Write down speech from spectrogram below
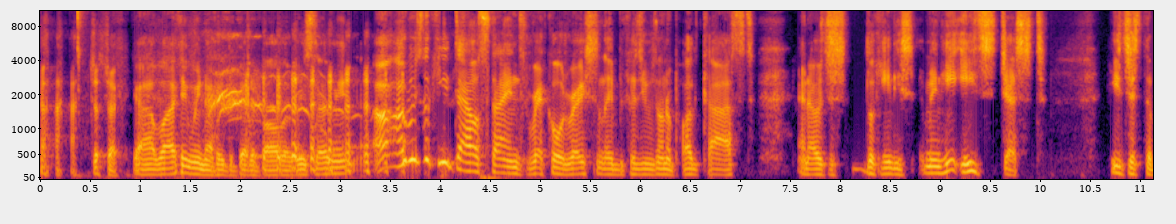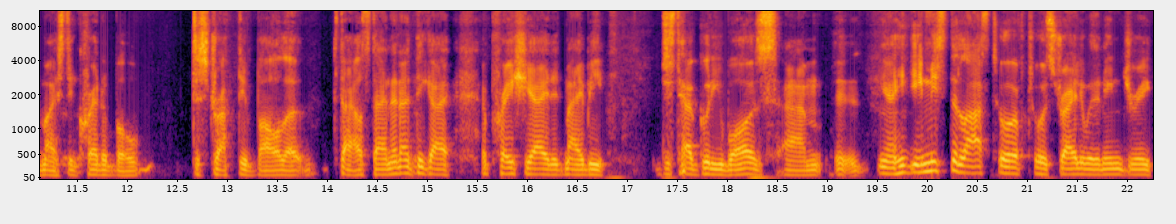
Just joking. Yeah, well, I think we know who the better bowler is. I mean, I, I, was looking at Dale Steyn's record recently because he was on a podcast, and I was just looking at his. I mean, he, he's just he's just the most incredible destructive bowler, Dale Steyn. I don't think I appreciated maybe just how good he was. Um, uh, you know, he, he, missed the last tour to Australia with an injury,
